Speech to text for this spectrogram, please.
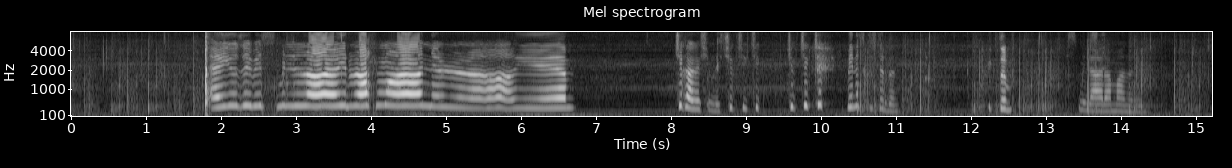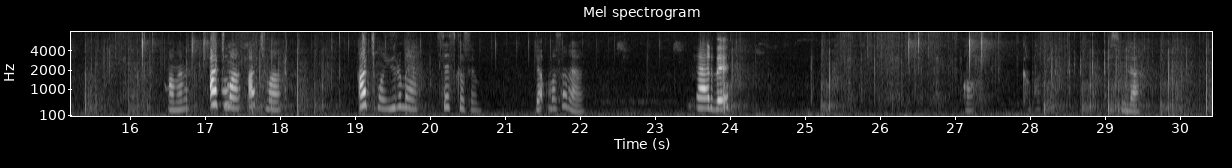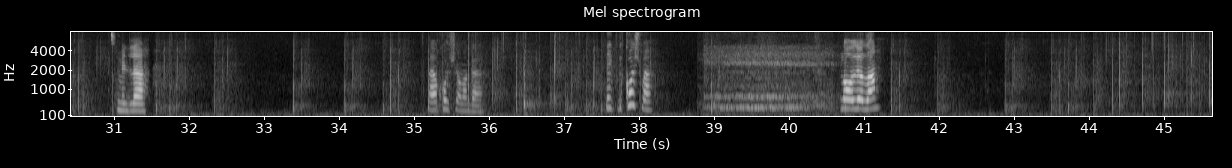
Eyyüzü bismillahirrahmanirrahim. Çık aga şimdi çık çık çık. Çık çık çık. Beni sıkıştırdın. Çıktım. Bismillahirrahmanirrahim. Ananı. Açma açma. Açma yürüme. Ses kasıyorum. Yapmasana. Nerede? Kapat. Bismillah. Bismillah. Ben koşuyorum aga. Bekle koşma. Ne oluyor lan?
